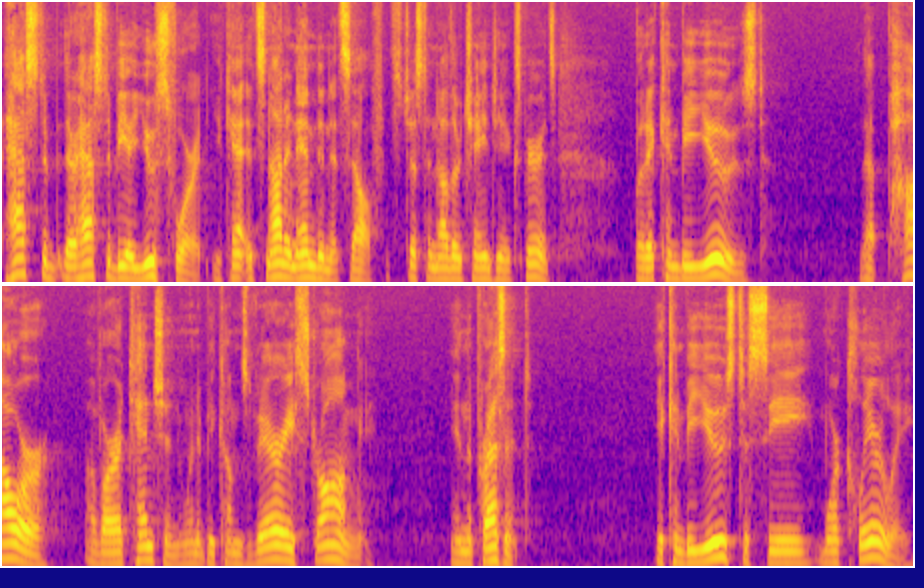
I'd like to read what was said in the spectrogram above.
has to, there has to be a use for it. You can't, it's not an end in itself, it's just another changing experience. But it can be used, that power of our attention, when it becomes very strong in the present, it can be used to see more clearly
